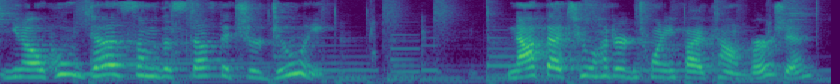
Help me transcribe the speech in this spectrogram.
you know, who does some of the stuff that you're doing? Not that 225 pound version.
